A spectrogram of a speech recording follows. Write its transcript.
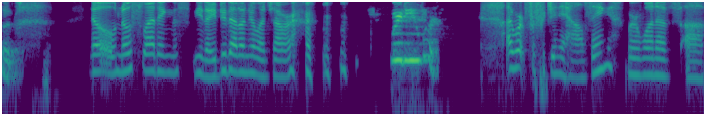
That's... no no sledding this you know you do that on your lunch hour. Where do you work? I work for virginia housing. We're one of uh,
